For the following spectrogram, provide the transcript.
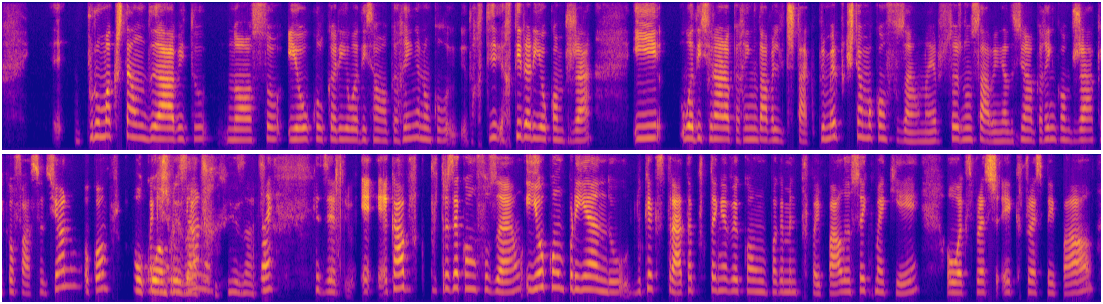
por uma questão de hábito nosso, eu colocaria o adição ao carrinho, não retiraria o compro já e o adicionar ao carrinho dava-lhe destaque. Primeiro porque isto é uma confusão, não é? As pessoas não sabem adicionar ao carrinho, compro já, o que é que eu faço? Adiciono ou compro? Ou Como é compro, é exato. exato. É? Quer dizer, é, é, acabo por trazer confusão e eu compreendo do que é que se trata, porque tem a ver com o pagamento por PayPal, eu sei como é que é, ou Express, Express PayPal,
